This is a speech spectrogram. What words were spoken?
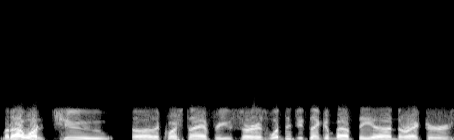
But I want you uh the question I have for you, sir, is what did you think about the uh director's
